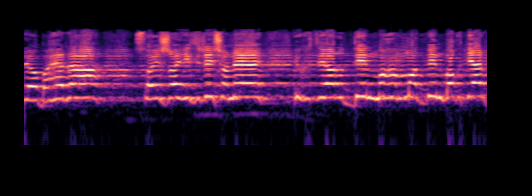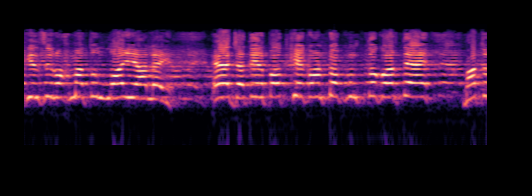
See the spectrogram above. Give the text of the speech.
প্রিয় বাহেরা ছয়শো হিজরি সনে ইখতিয়ার উদ্দিন মোহাম্মদ বিন বখতিয়ার খিলসি রহমাতুল্লাহ আলাই এ জাতির পক্ষে কণ্ঠমুক্ত করতে মাত্র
